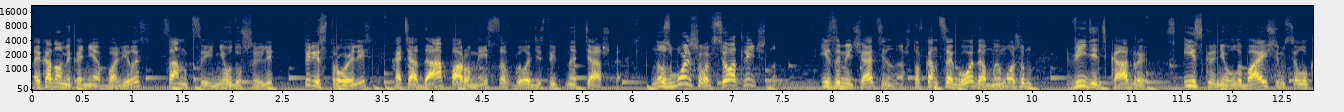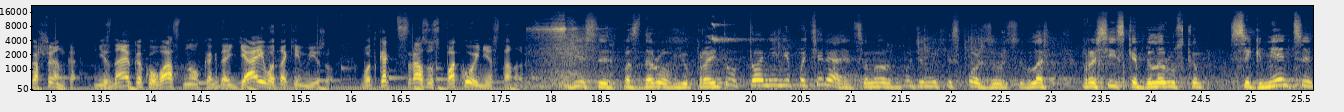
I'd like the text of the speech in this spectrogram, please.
Экономика не обвалилась, санкции не удушили, перестроились, хотя да, пару месяцев было действительно тяжко. Но с большего все отлично. И замечательно, что в конце года мы можем видеть кадры с искренне улыбающимся Лукашенко. Не знаю, как у вас, но когда я его таким вижу, вот как-то сразу спокойнее становится. Если по здоровью пройдут, то они не потеряются. Мы будем их использовать в российско-белорусском сегменте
